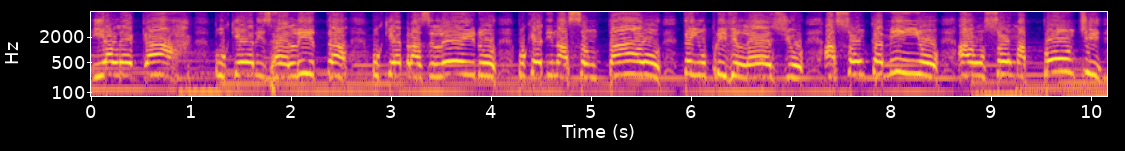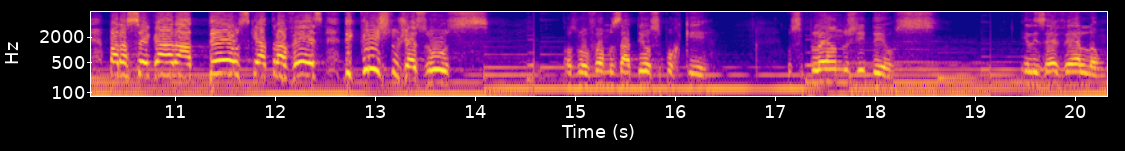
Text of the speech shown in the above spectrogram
e alegar porque é israelita, porque é brasileiro, porque é de nação tal, tem um privilégio, há só um caminho, há um, só uma ponte para chegar a Deus que é através de Cristo Jesus. Nós louvamos a Deus porque os planos de Deus, eles revelam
